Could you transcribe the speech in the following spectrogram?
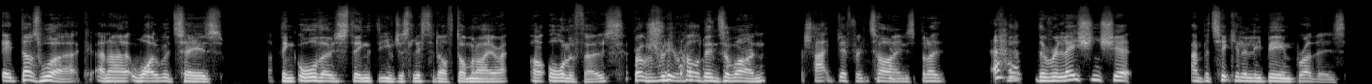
It does work. And I, what I would say is, I think all those things that you've just listed off, Dom and I are, are all of those probably rolled into one at different times. But I, the, the relationship and particularly being brothers,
